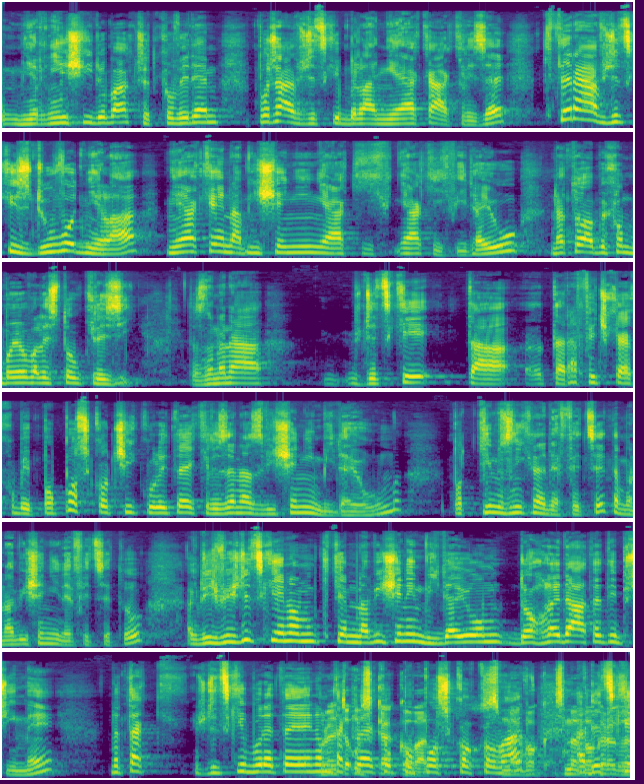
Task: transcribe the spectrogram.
mírnějších dobách před covidem pořád vždycky byla nějaká krize, která vždycky zdůvodnila nějaké navýšení nějakých, nějakých výdajů na to, abychom bojovali s tou krizí. To znamená, vždycky ta, ta rafička jakoby poposkočí kvůli té krize na zvýšeným výdajům, pod tím vznikne deficit nebo navýšení deficitu. A když vy vždycky jenom k těm navýšeným výdajům dohledáte ty příjmy, no tak vždycky budete jenom Bude takhle jako poposkokovat jsme, v, jsme a vždycky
